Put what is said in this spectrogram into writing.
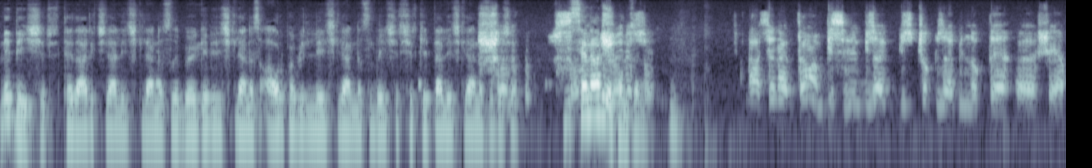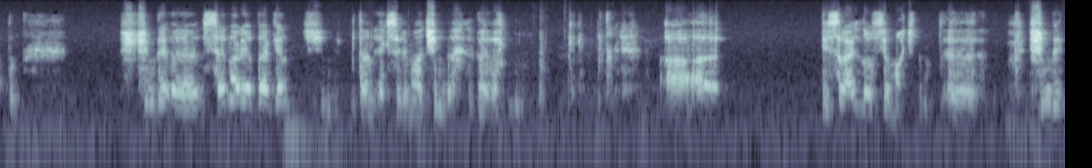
Ne değişir? Tedarikçilerle ilişkiler nasıl? Bölgede ilişkiler nasıl? Avrupa Birliği ile ilişkiler nasıl değişir? Şirketlerle ilişkiler nasıl değişir? Bir senaryo yapalım sana. Ha senaryo tamam biz e, güzel güz- çok güzel bir noktaya e, şey yaptın. Şimdi e, senaryo derken şimdi bir tane Excel'imi açayım da. Aa, İsrail dosyamı açtım. E, şimdi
